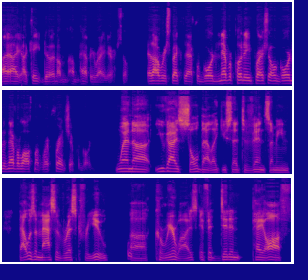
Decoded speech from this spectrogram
I, I, I can't do it. I'm I'm happy right here. So, and I respect that from Gordon. Never put any pressure on Gordon. Never lost my friendship with Gordon. When uh, you guys sold that, like you said to Vince, I mean, that was a massive risk for you, uh, career wise. If it didn't pay off,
